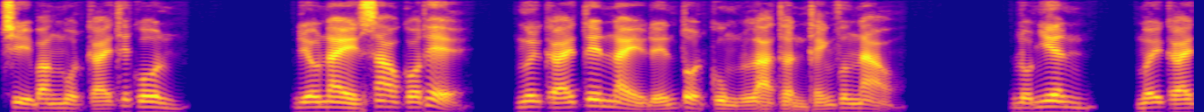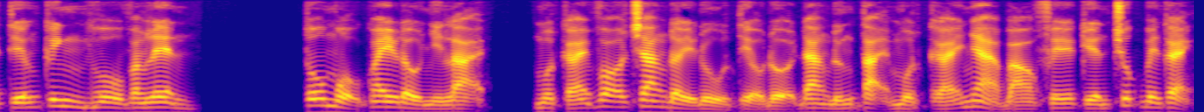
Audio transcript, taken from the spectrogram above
Chỉ bằng một cái thiết côn. Điều này sao có thể? Người cái tên này đến tột cùng là thần thánh phương nào? Đột nhiên mấy cái tiếng kinh hô vang lên. Tô mộ quay đầu nhìn lại, một cái võ trang đầy đủ tiểu đội đang đứng tại một cái nhà báo phế kiến trúc bên cạnh.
